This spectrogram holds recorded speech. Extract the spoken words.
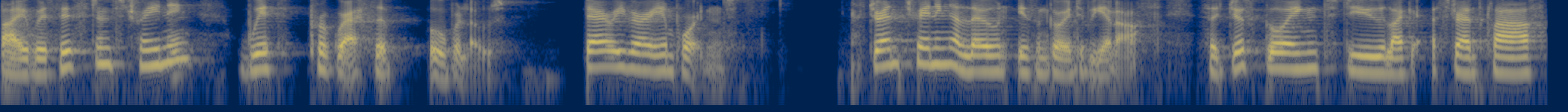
by resistance training with progressive overload. Very, very important. Strength training alone isn't going to be enough. So just going to do like a strength class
